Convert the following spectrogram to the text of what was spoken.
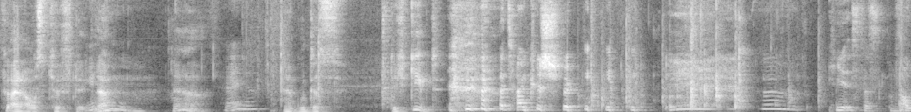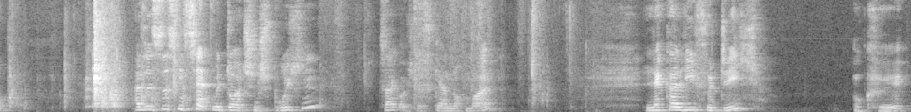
für einen austüftelt, ne? Ja. Ja, ja. Na gut, dass es dich gibt. Dankeschön. Hier ist das Wow. Also es ist ein Set mit deutschen Sprüchen. Ich zeige euch das gern nochmal. Leckerli für dich. Okay.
